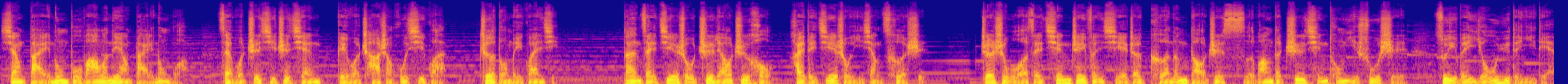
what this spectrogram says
像摆弄布娃娃那样摆弄我，在我窒息之前给我插上呼吸管，这都没关系。但在接受治疗之后，还得接受一项测试。这是我在签这份写着可能导致死亡的知情同意书时最为犹豫的一点。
